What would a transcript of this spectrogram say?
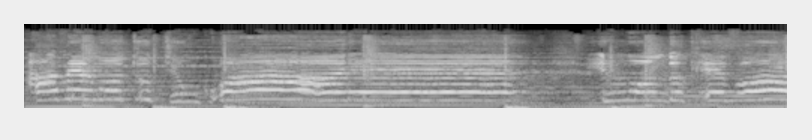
avremo tutti un cuore. Il mondo che vorrei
